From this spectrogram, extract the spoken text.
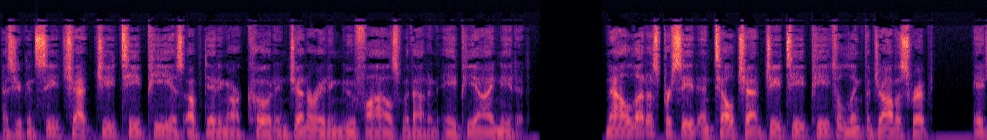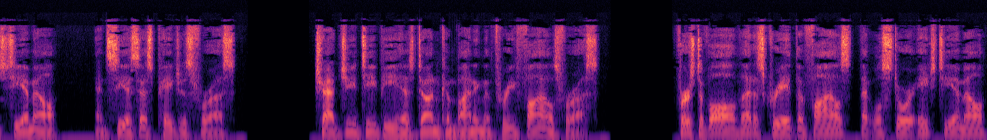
As you can see, ChatGTP is updating our code and generating new files without an API needed. Now let us proceed and tell ChatGTP to link the JavaScript, HTML, and CSS pages for us. ChatGTP has done combining the three files for us. First of all, let us create the files that will store HTML,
